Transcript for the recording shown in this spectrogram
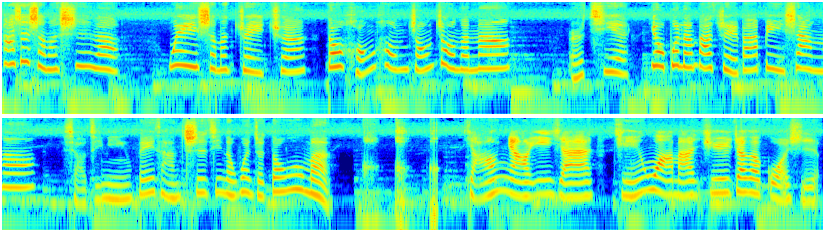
发生什么事了？为什么嘴唇都红红肿肿的呢？而且又不能把嘴巴闭上呢？小精灵非常吃惊地问着动物们：“小鸟医生，请我们吃这个果实，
